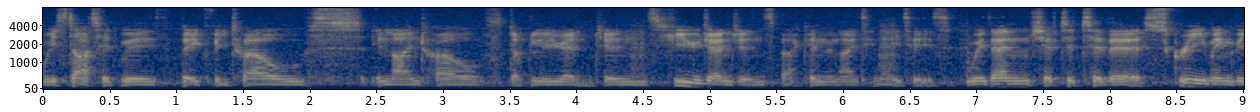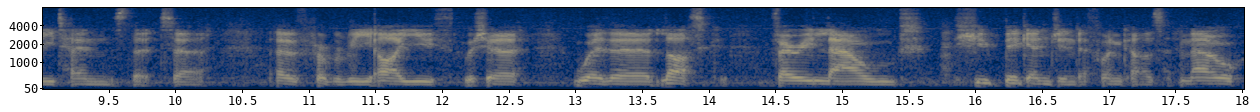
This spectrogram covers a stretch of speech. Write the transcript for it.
We started with big V12s, inline 12s, W engines, huge engines back in the 1980s. We then shifted to the screaming V10s that uh, of probably our youth, which are were the last very loud, huge, big engined F1 cars, and now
